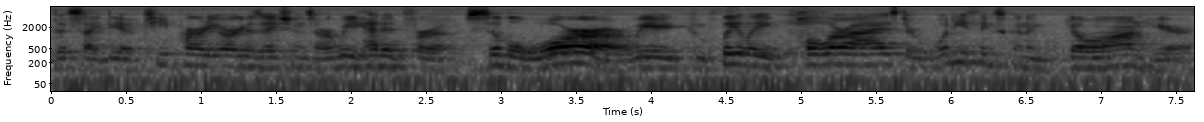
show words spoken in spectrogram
this idea of Tea Party organizations? Are we headed for a civil war? Are we completely polarized? Or what do you think is going to go on here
